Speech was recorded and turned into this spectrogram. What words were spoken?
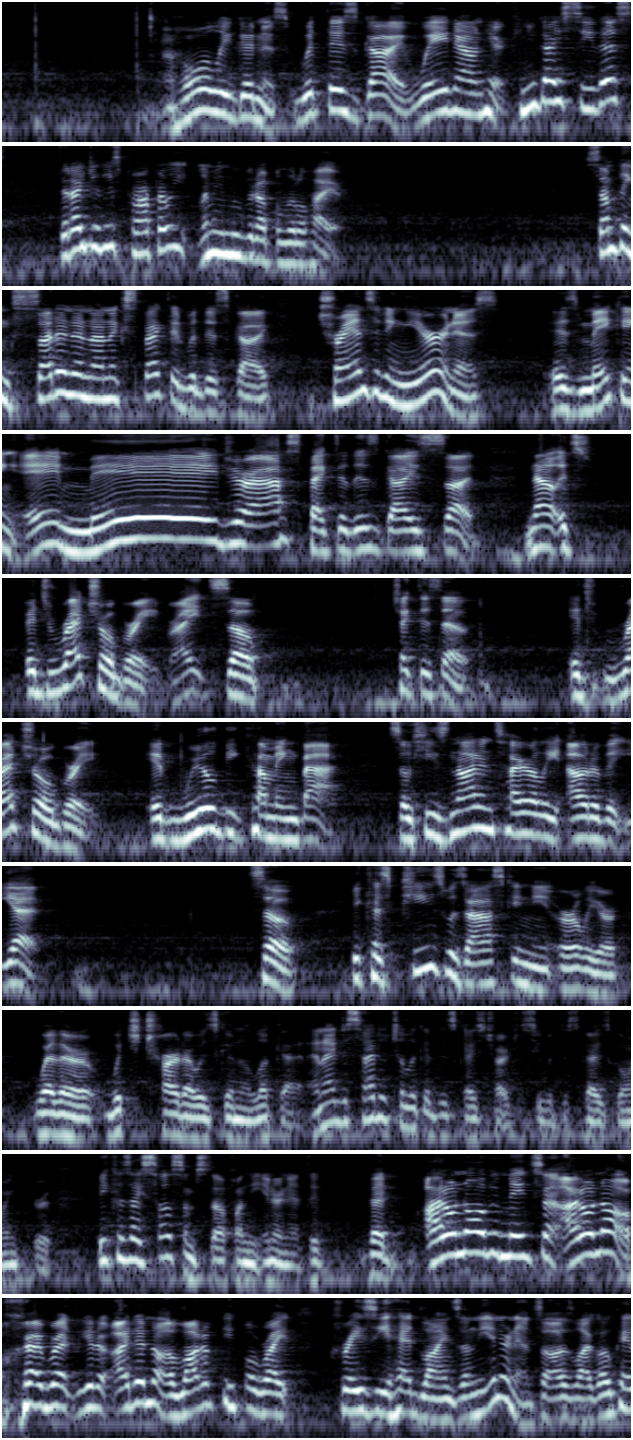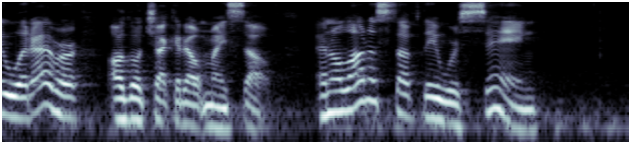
Holy goodness, with this guy way down here. Can you guys see this? Did I do this properly? Let me move it up a little higher. Something sudden and unexpected with this guy. Transiting Uranus is making a major aspect of this guy's sun. Now it's it's retrograde, right? So check this out. It's retrograde. It will be coming back. So he's not entirely out of it yet. So, because Pease was asking me earlier whether which chart I was going to look at, and I decided to look at this guy's chart to see what this guy's going through because I saw some stuff on the internet that that I don't know if it made sense. I don't know. I read, you know, I didn't know. A lot of people write crazy headlines on the internet, so I was like, okay, whatever. I'll go check it out myself. And a lot of stuff they were saying.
